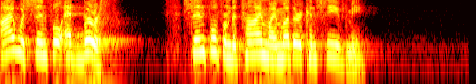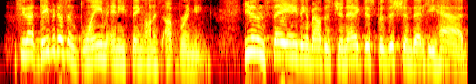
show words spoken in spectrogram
I was sinful at birth, sinful from the time my mother conceived me. See that? David doesn't blame anything on his upbringing. He doesn't say anything about this genetic disposition that he had.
